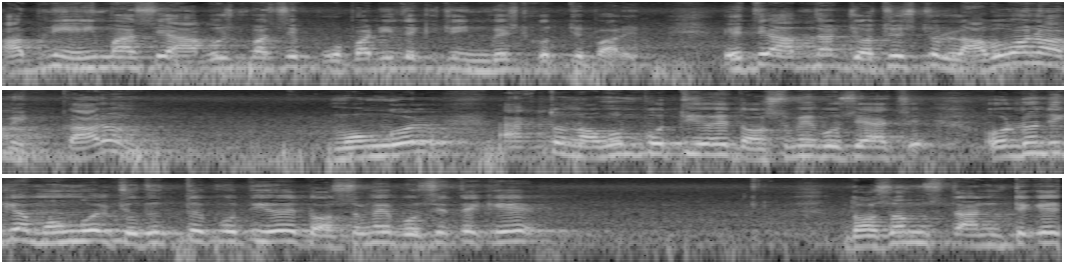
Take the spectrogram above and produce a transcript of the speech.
আপনি এই মাসে, আগস্ট মাসে প্রপার্টিতে কিছু ইনভেস্ট করতে পারেন। এতে আপনার যথেষ্ট লাভবান হবেন। কারণ মঙ্গল এক তো নবমপতি হয়ে দশমে বসে আছে, অন্যদিকে মঙ্গল চতুর্থপতি হয়ে দশমে বসে থেকে দশম স্থান থেকে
